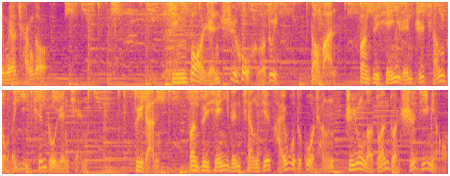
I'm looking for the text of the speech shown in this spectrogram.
也没有抢走。经报案人事后核对，当晚犯罪嫌疑人只抢走了一千多元钱。虽然犯罪嫌疑人抢劫财物的过程只用了短短十几秒，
